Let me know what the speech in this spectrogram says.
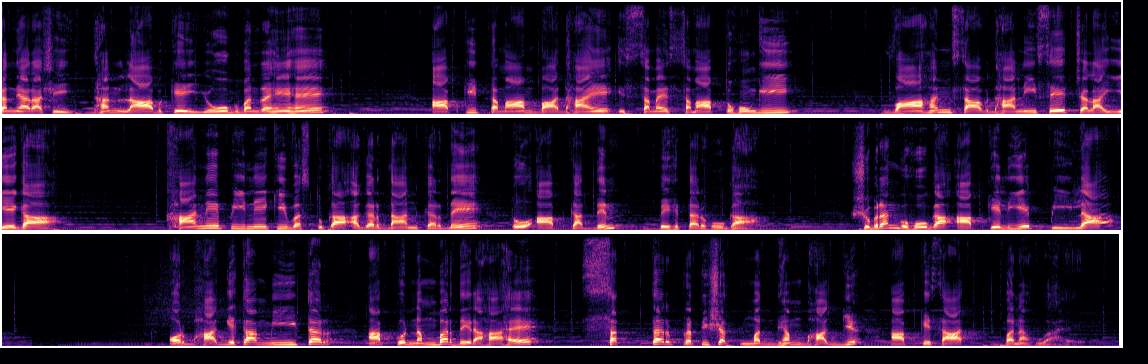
कन्या राशि, धन लाभ के योग बन रहे हैं। आपकी तमाम बाधाएँ इस समय समाप्त होंगी। वाहन सावधानी से चलाइएगा। खाने पीने की वस्तु का अगर दान कर दें तो आपका दिन बेहतर होगा। शुभ रंग होगा आपके लिए पीला और भाग्य का मीटर आपको नंबर दे रहा है, सत्तर प्रतिशत मध्यम भाग्य आपके साथ बना हुआ है।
